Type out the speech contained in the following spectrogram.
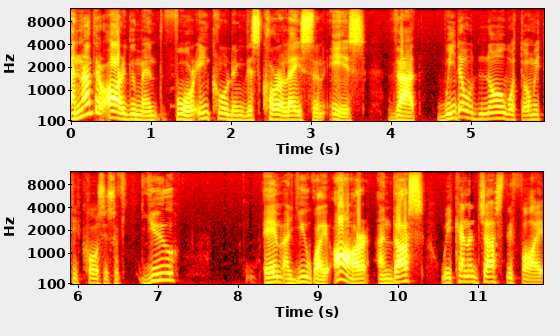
Another argument for including this correlation is that we don't know what the omitted causes of U, M and UY are and thus we cannot justify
